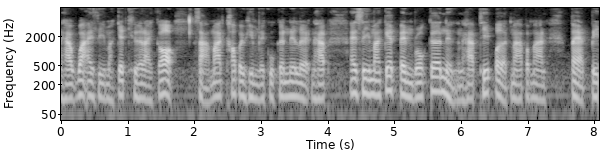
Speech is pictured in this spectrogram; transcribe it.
นะครับว่า IC Market คืออะไรก็สามารถเข้าไปพิมพ์ใน Google ได้เลยนะครับ IC Market เป็นโบรกเกอร์หนึ่งนะครับที่เปิดมาประมาณ 8 ปี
